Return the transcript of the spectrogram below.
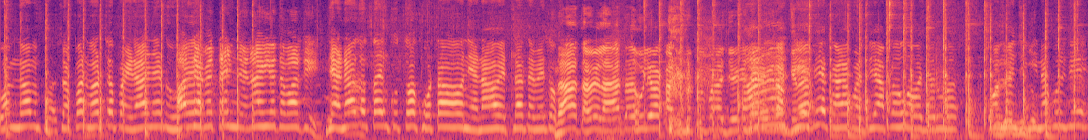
ઓમ નામ સપન વર્ષ તો ને ડુહાય તમે તઈ નેના છીએ તમારથી નેના તો તઈ કુતો ખોટા નેના હોય એટલા તમે તો ના તમે લાયા તા હું લેવા કાઢી મૃત્યુ પર જે જે જે કાળા પડતી આપણે શું હવે જરૂર ના પૂરી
